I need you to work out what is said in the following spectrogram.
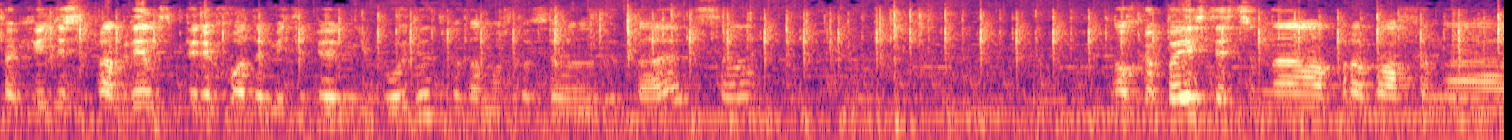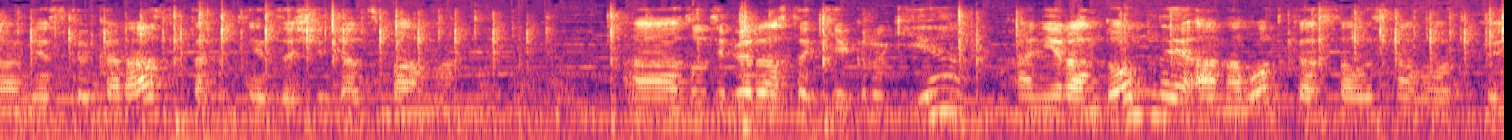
Как видишь, проблем с переходами теперь не будет, потому что все разлетается. Но ХП, естественно, пробафано несколько раз, так как нет защиты от спама. А, тут теперь у нас такие круги, они рандомные, а наводка осталась наводкой.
